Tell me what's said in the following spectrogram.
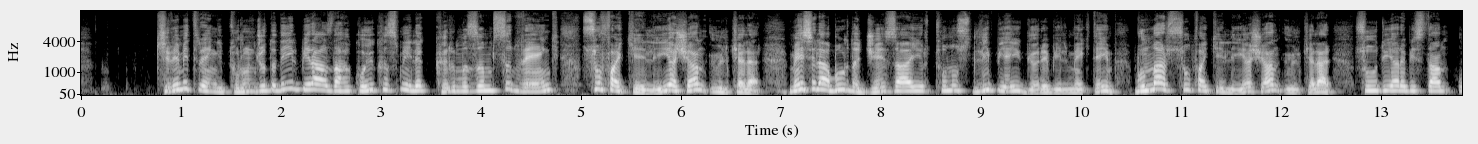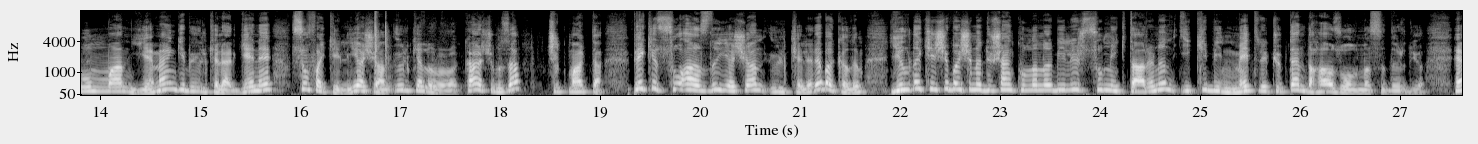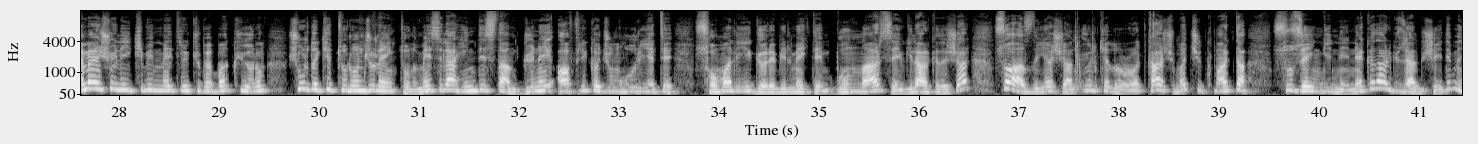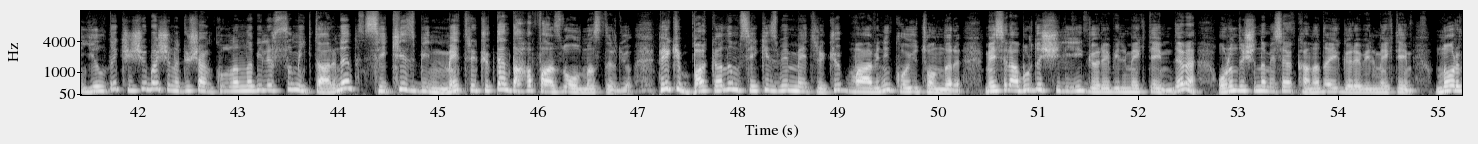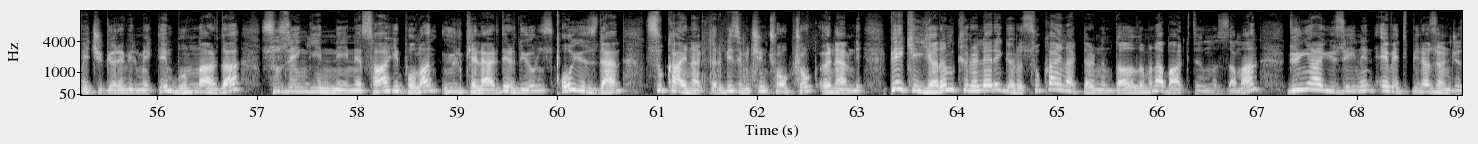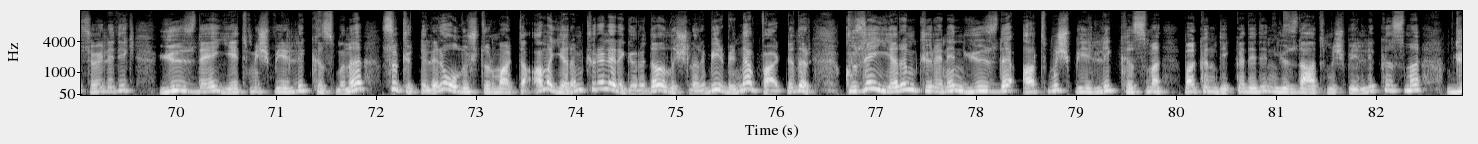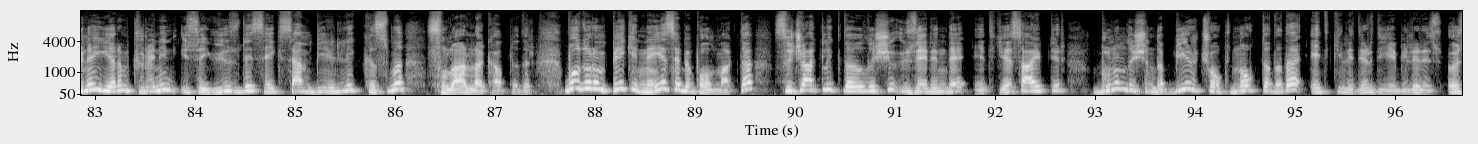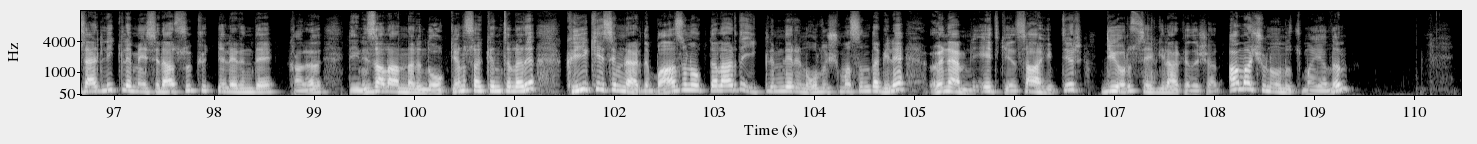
kiremit rengi turuncu da değil biraz daha koyu kısmı ile kırmızımsı renk su fakirliği yaşayan ülkeler. Mesela burada Cezayir, Tunus, Libya'yı görebilmekteyim. Bunlar su fakirliği yaşayan ülkeler. Suudi Arabistan, Umman, Yemen gibi ülkeler gene su fakirliği yaşayan ülkeler olarak karşımıza çıkmakta. Peki su azlığı yaşayan ülkelere bakalım. Yılda kişi başına düşen kullanılabilir su miktarının 2000 metreküpten daha az olmasıdır diyor. Hemen şöyle 2000 metreküpe bakıyorum. Şuradaki turuncu renk tonu. Mesela Hindistan, Güney Afrika Cumhuriyeti, Somali'yi görebilmekteyim. Bunlar sevgili arkadaşlar su azlığı yaşayan ülkeler olarak karşıma çıkmakta. Su zenginliği ne kadar güzel bir şey değil mi? Yılda kişi başına düşen kullanılabilir su miktarının 8000 metreküpten daha fazla olmasıdır diyor. Peki bakalım 8000 metreküp mavinin koyu tonları. Mesela burada Şili'yi görebilmekteyim değil mi? Onun dışında mesela Kanada'yı görebilmekteyim. Norveç'i görebilmekteyim. Bunlar da su zenginliğine sahip olan ülkelerdir diyoruz. O yüzden su kaynakları bizim için çok çok önemli. Peki yarım kürelere göre su kaynaklarının dağılımına baktığımız zaman dünya yüzeyinin evet biraz önce söyledik yüzde 71'lik kısmını su kütleleri oluşturmakta. Ama yarım kürelere göre dağılışları birbirinden farklıdır. Kuzey yarım kürenin yüzde %61'lik kısmı bakın dikkat edin yüzde 61'lik kısmı güney yarım kürenin ise yüzde 81'lik kısmı sularla kaplıdır. Bu durum peki neye sebep olmakta? Sıcaklık dağılışı üzerinde etkiye sahiptir. Bunun dışında birçok noktada da etkilidir diyebiliriz. Özellikle mesela su kütlelerinde, kara deniz alanlarında, okyanus akıntıları, kıyı kesimlerde bazı noktalarda iklimlerin oluşmasında bile önemli etkiye sahiptir diyoruz sevgili arkadaşlar. Ama şunu unutmayalım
